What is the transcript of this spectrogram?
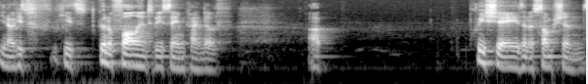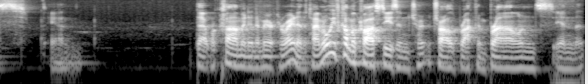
you know, he's he's going to fall into these same kind of uh, cliches and assumptions and that were common in American writing at the time. And we've come across these in Ch- Charles Brockden Brown's, in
